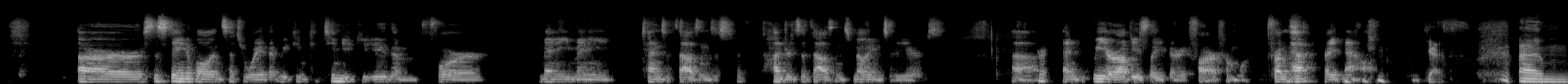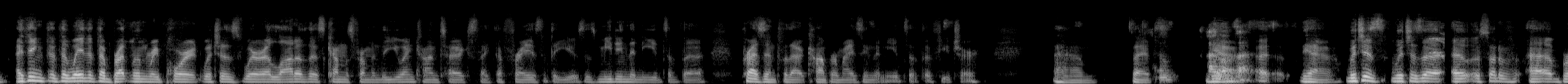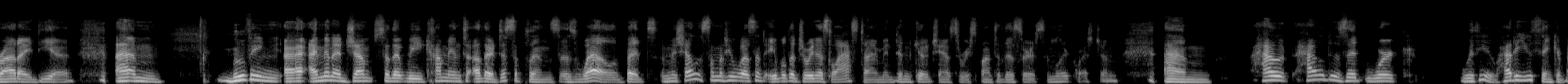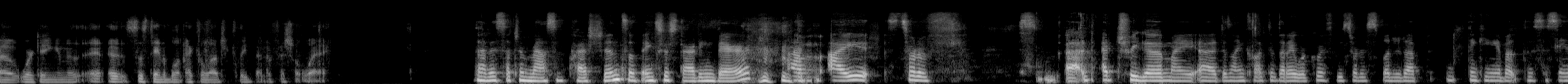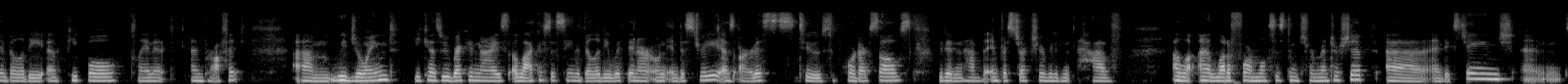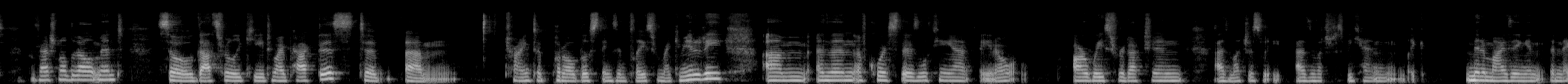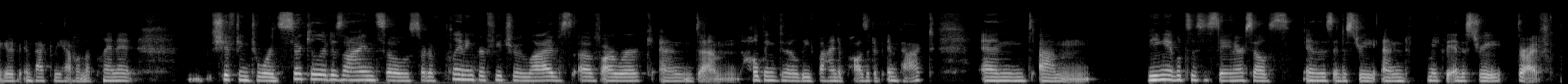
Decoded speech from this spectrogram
are sustainable in such a way that we can continue to do them for many, many tens of thousands, hundreds of thousands, millions of years. Um, and we are obviously very far from from that right now. yes, um, I think that the way that the Brundtland Report, which is where a lot of this comes from in the UN context, like the phrase that they use is meeting the needs of the present without compromising the needs of the future. Um, but I yeah, love that. Uh, yeah, which is which is a, a, a sort of a broad idea. Um, moving, I, I'm going to jump so that we come into other disciplines as well. But Michelle is someone who wasn't able to join us last time and didn't get a chance to respond to this or a similar question. Um, how how does it work with you? How do you think about working in a, a sustainable and ecologically beneficial way? That is such a massive question. So thanks for starting there. um, I sort of at, at Triga, my uh, design collective that I work with, we sort of split it up thinking about the sustainability of people, planet, and profit. Um, we joined because we recognize a lack of sustainability within our own industry as artists to support ourselves. We didn't have the infrastructure, we didn't have a, lo- a lot of formal systems for mentorship uh, and exchange and professional development. So that's really key to my practice to um, trying to put all those things in place for my community. Um, and then, of course, there's looking at you know our waste reduction as much as we as much as we can, like minimizing the negative impact we have on the planet shifting towards circular design. So sort of planning for future lives of our work and um, hoping to leave behind a positive impact. And um, being able to sustain ourselves in this industry and make the industry thrive.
